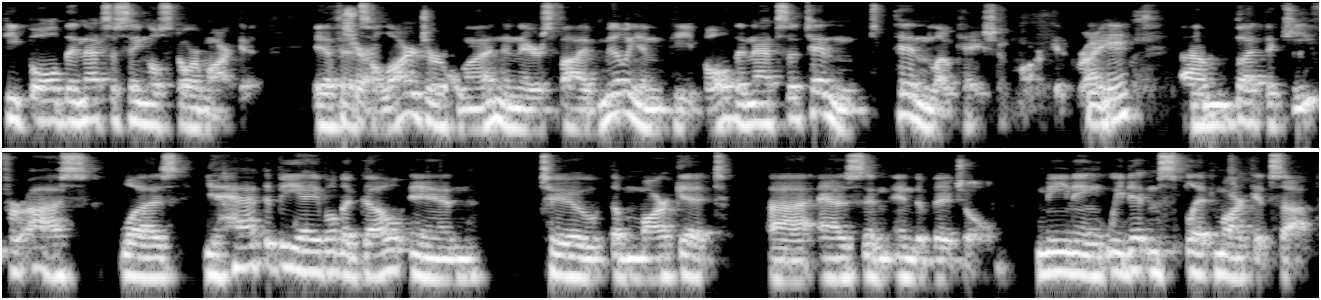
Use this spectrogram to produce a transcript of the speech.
people, then that's a single store market. If it's sure. a larger one and there's 5 million people, then that's a 10, 10 location market, right? Mm-hmm. Um, but the key for us was you had to be able to go in to the market uh, as an individual, meaning we didn't split markets up.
